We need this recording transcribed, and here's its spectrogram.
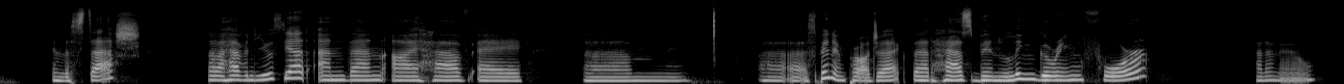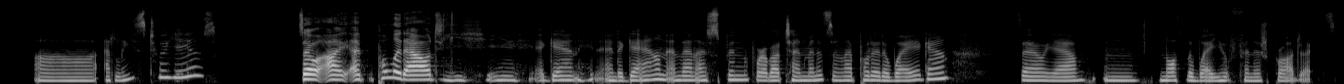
in the stash that I haven't used yet. And then I have a, um, a spinning project that has been lingering for I don't know, uh, at least two years. So I, I pull it out again and again, and then I spin for about 10 minutes and I put it away again. So, yeah, mm, not the way you finish projects.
